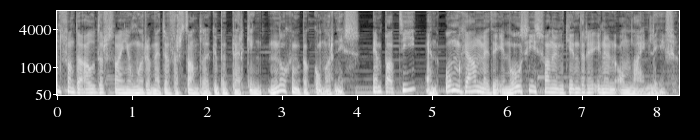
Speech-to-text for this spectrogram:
van de ouders van jongeren met een verstandelijke beperking nog een bekommernis: empathie en omgaan met de emoties van hun kinderen in hun online leven.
